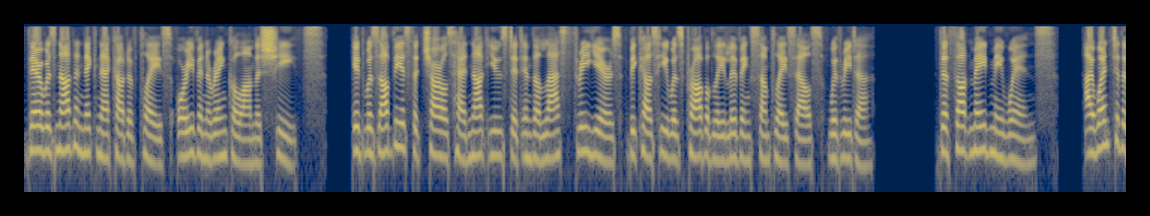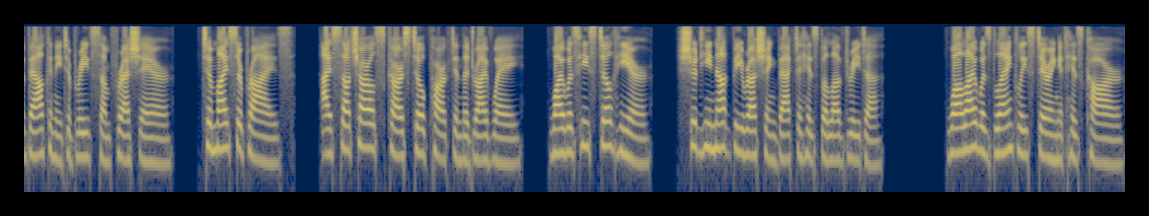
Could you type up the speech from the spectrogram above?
There was not a knickknack out of place or even a wrinkle on the sheets. It was obvious that Charles had not used it in the last three years because he was probably living someplace else with Rita. The thought made me wince. I went to the balcony to breathe some fresh air. To my surprise, I saw Charles' car still parked in the driveway. Why was he still here? Should he not be rushing back to his beloved Rita? While I was blankly staring at his car,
